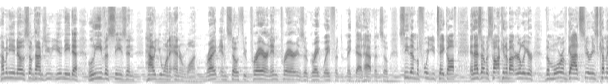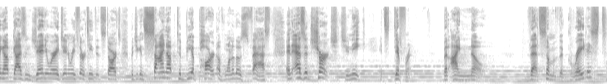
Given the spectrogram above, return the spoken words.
How many of you know sometimes you, you need to leave a season how you want to enter one, right? And so through prayer and in prayer is a great way for to make that happen. So see them before you take off. And as I was talking about earlier, the More of God series coming up, guys, in January, January 13th it starts. But you can sign up to be a part of one of those fasts. And as a church, it's unique it's different. But I know that some of the greatest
